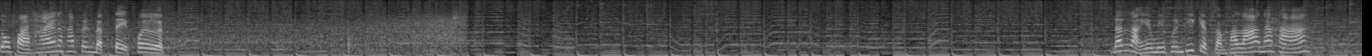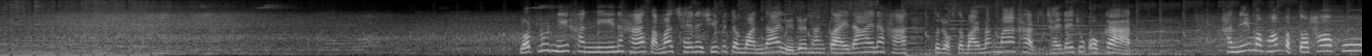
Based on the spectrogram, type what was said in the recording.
ตัวฝาท้ายนะคะเป็นแบบเตะเปิด ด้านหลังยังมีพื้นที่เก็บสัมภาระนะคะรถรุ่นนี้คันนี้นะคะ สามารถใช้ในชีวิตประจำวันได้ หรือเดินทางไกลได้นะคะ สะดวกสบายมาก ๆ ค่ะ ใช้ได้ทุกโอกาส คันนี้มาพร้อมกับตัวท่อคู่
